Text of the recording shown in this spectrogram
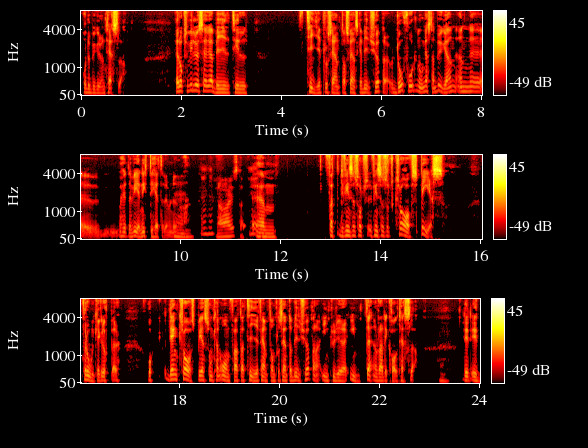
och då bygger du en Tesla. Eller också vill du sälja bil till 10% av svenska bilköpare. Och då får du nog nästan bygga en, en eh, vad heter det, V90 heter det nu va? Ja, just det. Ehm, för att det finns en sorts, det finns en sorts kravspes för olika grupper. Och den kravspes som kan omfatta 10-15% av bilköparna inkluderar inte en radikal Tesla. Det, det,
